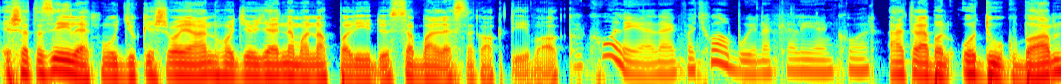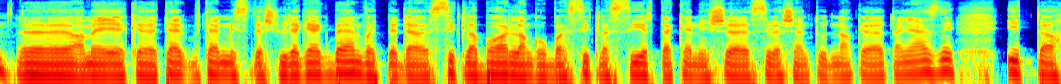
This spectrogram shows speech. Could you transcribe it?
és hát az életmódjuk is olyan, hogy ugye nem a nappali időszakban lesznek aktívak. Ők hol élnek, vagy hol bújnak el ilyenkor? Általában odukban, amelyek ter- természetes üregekben, vagy például szikla barlangokban, szikla szírteken is szívesen tudnak tanyázni. Itt a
